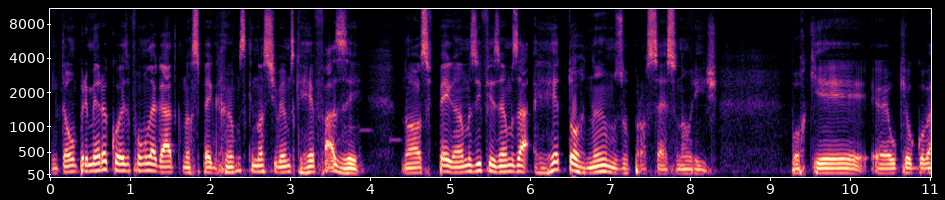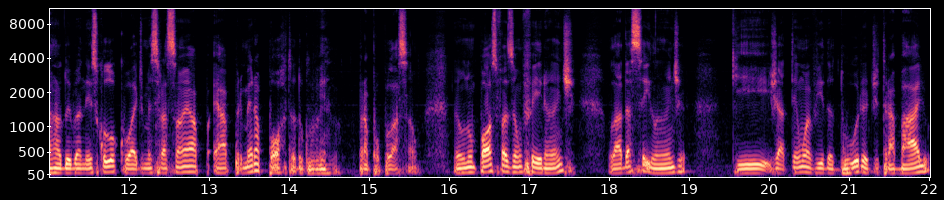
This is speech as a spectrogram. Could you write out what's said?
Então a primeira coisa foi um legado que nós pegamos que nós tivemos que refazer. Nós pegamos e fizemos a retornamos o processo na origem. Porque é o que o governador Ibanez colocou, a administração é a, é a primeira porta do governo para a população. Eu não posso fazer um feirante lá da Ceilândia, que já tem uma vida dura de trabalho,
